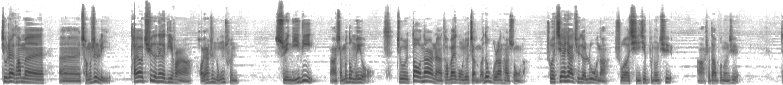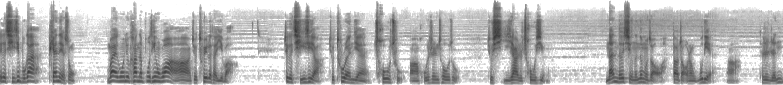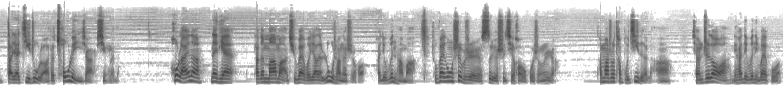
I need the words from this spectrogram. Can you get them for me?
就在他们呃城市里。他要去的那个地方啊，好像是农村，水泥地啊，什么都没有。就到那儿呢，他外公就怎么都不让他送了，说接下去的路呢，说琪琪不能去，啊，说他不能去。这个琪琪不干，偏得送。外公就看他不听话啊，就推了他一把。这个琪琪啊，就突然间抽搐啊，浑身抽搐，就一下就抽醒了。难得醒的那么早啊，大早上五点啊，他是人，大家记住了啊，他抽了一下醒了的。后来呢，那天他跟妈妈去外婆家的路上的时候，他就问他妈说：“外公是不是四月十七号过生日啊？”他妈说：“他不记得了啊，想知道啊，你还得问你外婆。”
